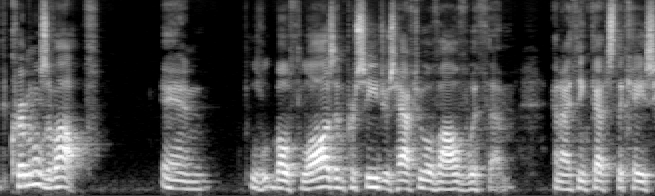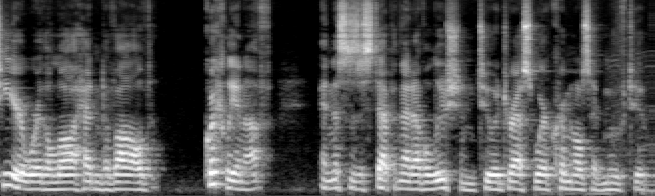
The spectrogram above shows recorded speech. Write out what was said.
the criminals evolve, and both laws and procedures have to evolve with them. And I think that's the case here, where the law hadn't evolved quickly enough, and this is a step in that evolution to address where criminals have moved to.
